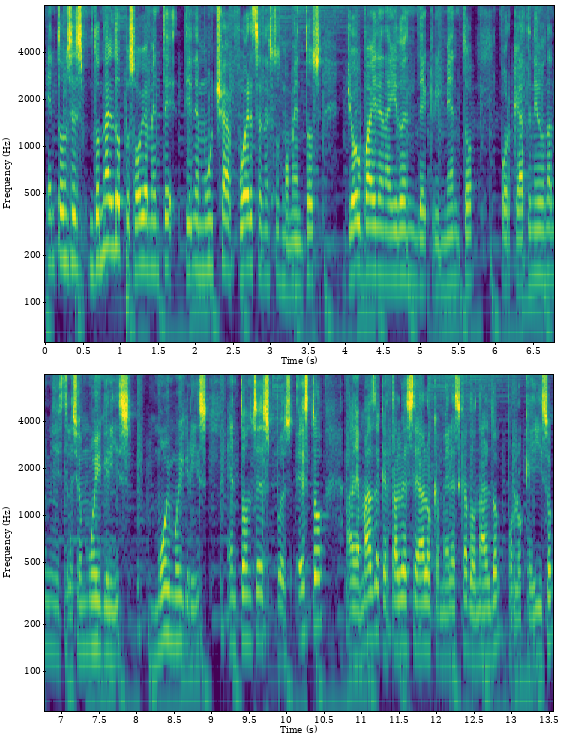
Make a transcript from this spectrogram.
Entonces, Donaldo pues obviamente tiene mucha fuerza en estos momentos. Joe Biden ha ido en decremento porque ha tenido una administración muy gris, muy muy gris. Entonces, pues esto, además de que tal vez sea lo que merezca Donaldo por lo que hizo,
